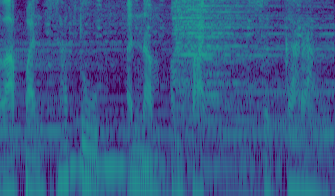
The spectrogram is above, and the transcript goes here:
8164 sekarang.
